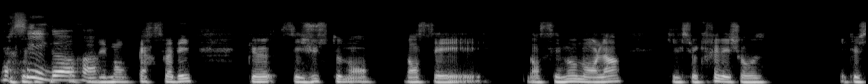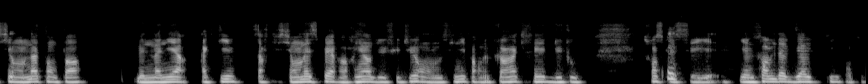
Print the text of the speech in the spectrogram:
Merci Igor. Je suis persuadé que c'est justement dans ces, dans ces moments-là qu'il se crée des choses. Et que si on n'attend pas, mais de manière active, c'est-à-dire que si on espère rien du futur, on finit par ne plus rien créer du tout. Je pense que c'est, il y a une forme dialectique en tout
